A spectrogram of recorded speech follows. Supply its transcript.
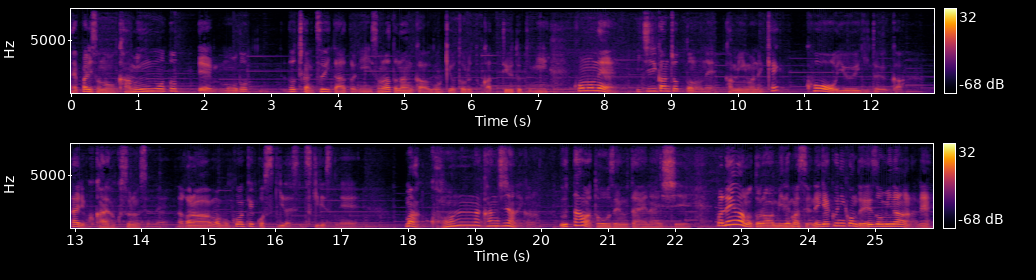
やっぱりその仮眠を取って戻どっちかに着いた後にその後なんか動きを取るとかっていう時にこのね1時間ちょっとのね仮眠はね結構有意義というか体力回復するんですよね。だからまあ僕は結構好きです好きですね。まあこんな感じじゃないかな。歌は当然歌えないしまあ、令和の虎は見れますよね。逆に今度映像見ながらね、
